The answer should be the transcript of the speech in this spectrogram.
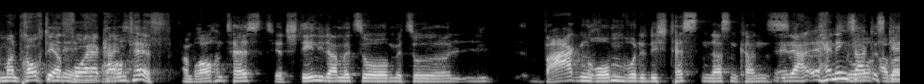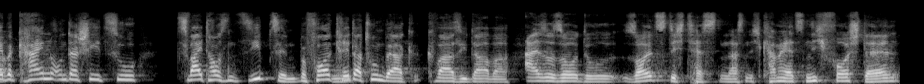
man brauchte nee, ja vorher keinen braucht, Test. Man braucht einen Test. Jetzt stehen die da mit so, mit so Wagen rum, wo du dich testen lassen kannst. Ja, Henning so, sagt, es gäbe keinen Unterschied zu 2017, bevor hm. Greta Thunberg quasi da war. Also so, du sollst dich testen lassen. Ich kann mir jetzt nicht vorstellen,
